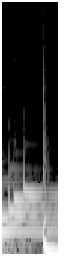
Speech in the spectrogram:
you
